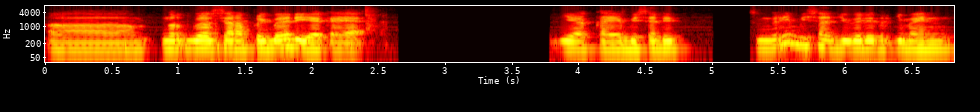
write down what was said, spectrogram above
em, menurut gue secara pribadi ya kayak ya kayak bisa di sebenarnya bisa juga diterjemahin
